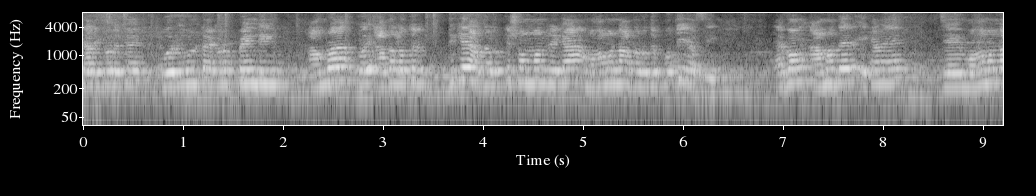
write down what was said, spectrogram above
জারি করেছে। ওই রুলটা এখনও পেন্ডিং। আমরা ওই আদালতের দিকে আদালতকে সম্মান রেখে মহামান্য আদালতের প্রতি আছি। এবং আমাদের এখানে যে মহামান্য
